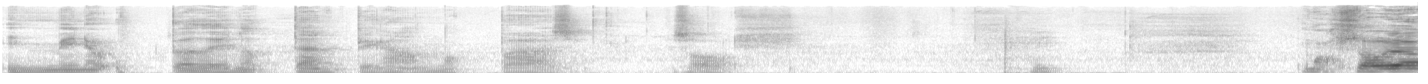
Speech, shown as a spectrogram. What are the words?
иммину упперинер таам пигаарнерпааса соор марлоя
